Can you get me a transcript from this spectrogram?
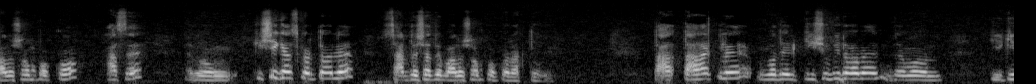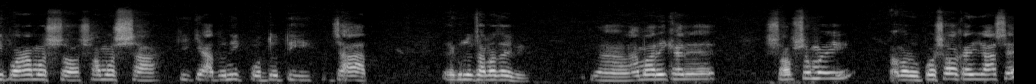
ভালো সম্পর্ক আছে এবং কৃষিকাজ করতে হলে স্যারদের সাথে ভালো সম্পর্ক রাখতে হবে। তা রাখলে আমাদের কি সুবিধা হবে? যেমন কি কি পরামর্শ, সমস্যা, কি কি আধুনিক পদ্ধতি, জাত এগুলো জানা যাবে আর আমার এখানে সবসময় আমার উপসহকারীরা আসে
